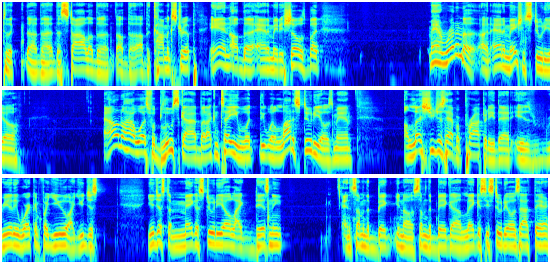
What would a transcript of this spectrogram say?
to the uh, the the style of the of the of the comic strip and of the animated shows. But man, running a, an animation studio, I don't know how it was for Blue Sky, but I can tell you what with a lot of studios, man, unless you just have a property that is really working for you, or you just you're just a mega studio like Disney and some of the big, you know, some of the big uh, legacy studios out there,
